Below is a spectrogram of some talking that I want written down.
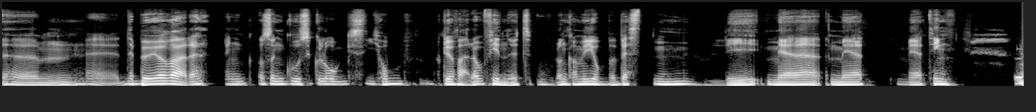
eh, Det bør jo være en, altså en god psykologs jobb burde jo være å finne ut hvordan kan vi jobbe best mulig med, med, med ting. Men,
